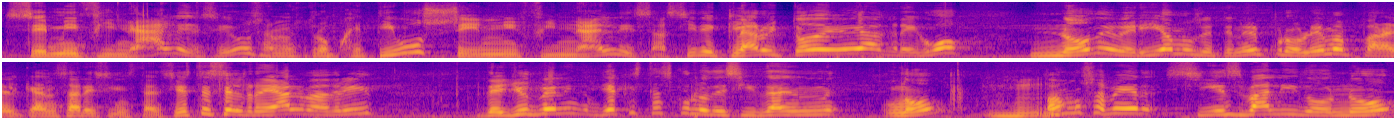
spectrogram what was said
semifinales, ¿eh? o sea, nuestro objetivo semifinales, así de claro, y todavía agregó, no deberíamos de tener problema para alcanzar esa instancia. Este es el Real Madrid de Jude Bellingham, ya que estás con lo de Zidane, ¿no? Vamos a ver si es válido o no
